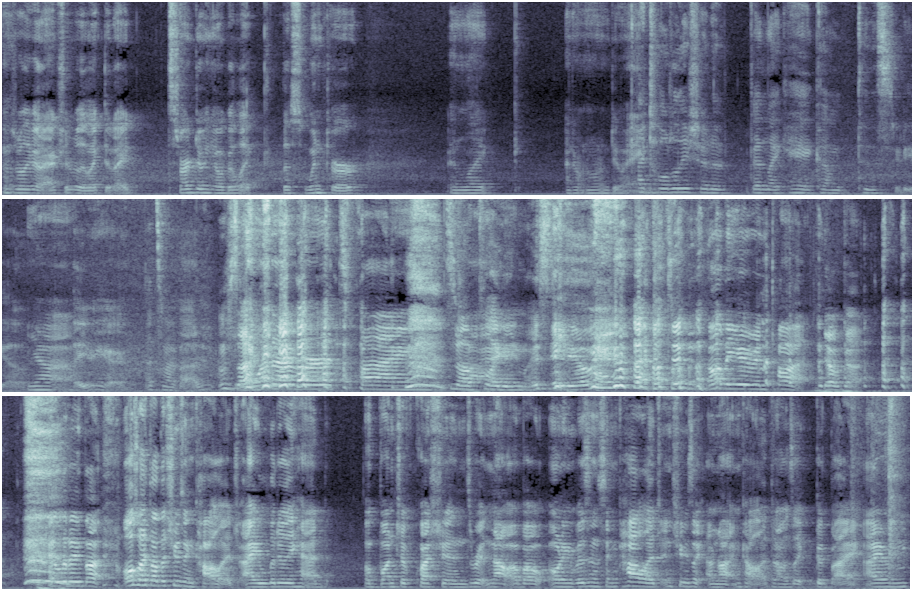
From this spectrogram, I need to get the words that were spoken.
It was really good. I actually really liked it. I started doing yoga like this winter, and like I don't know what I'm doing. I totally should have been like, "Hey, come to the studio." Yeah. But you're here. That's my bad. I'm sorry. Whatever. It's fine. It's Not fine. plugging my studio very well. I didn't know that you even taught yoga. I literally thought. Also, I thought that she was in college. I literally had a bunch of questions written out about owning a business in college, and she was like, "I'm not in college," and I was like, "Goodbye. I'm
